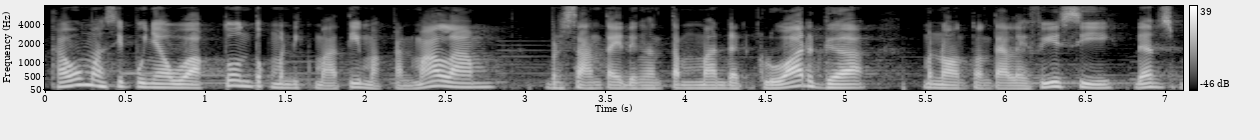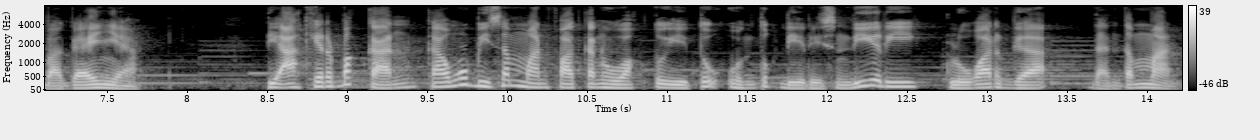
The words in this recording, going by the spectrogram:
kamu masih punya waktu untuk menikmati makan malam, bersantai dengan teman dan keluarga, menonton televisi, dan sebagainya. Di akhir pekan, kamu bisa memanfaatkan waktu itu untuk diri sendiri, keluarga, dan teman.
